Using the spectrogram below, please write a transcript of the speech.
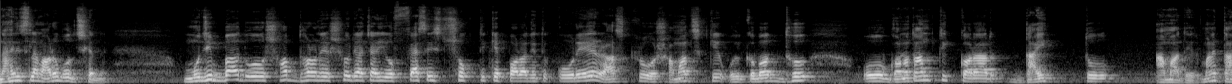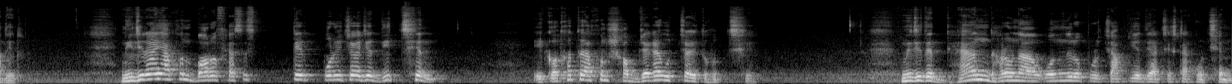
নাহির ইসলাম আরও বলছেন, মুজিববাদ ও সব ধরনের স্বৈরাচারী ও ফ্যাসিস্ট শক্তিকে পরাজিত করে রাষ্ট্র ও সমাজকে ঐক্যবদ্ধ ও গণতান্ত্রিক করার দায়িত্ব আমাদের মানে তাদের। নিজেরাই এখন বড় ফ্যাসিস্টের পরিচয় যে দিচ্ছেন এই কথা তো এখন সব জায়গায় উচ্চারিত হচ্ছে। নিজেদের ধ্যান ধারণা অন্যের উপর চাপিয়ে দেওয়ার চেষ্টা করছেন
